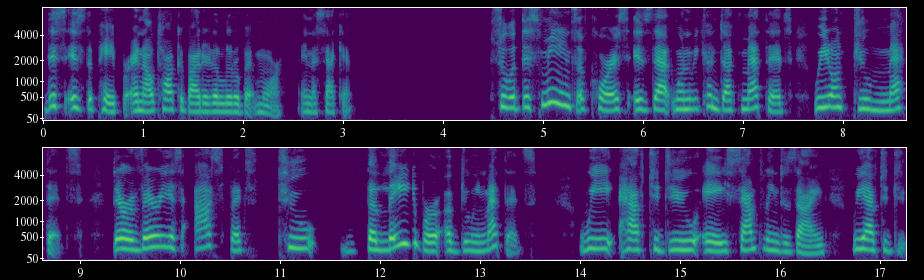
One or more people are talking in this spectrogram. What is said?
This is the paper, and I'll talk about it a little bit more in a second. So what this means, of course, is that when we conduct methods, we don't do methods. There are various aspects to the labor of doing methods we have to do a sampling design. We have to do,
